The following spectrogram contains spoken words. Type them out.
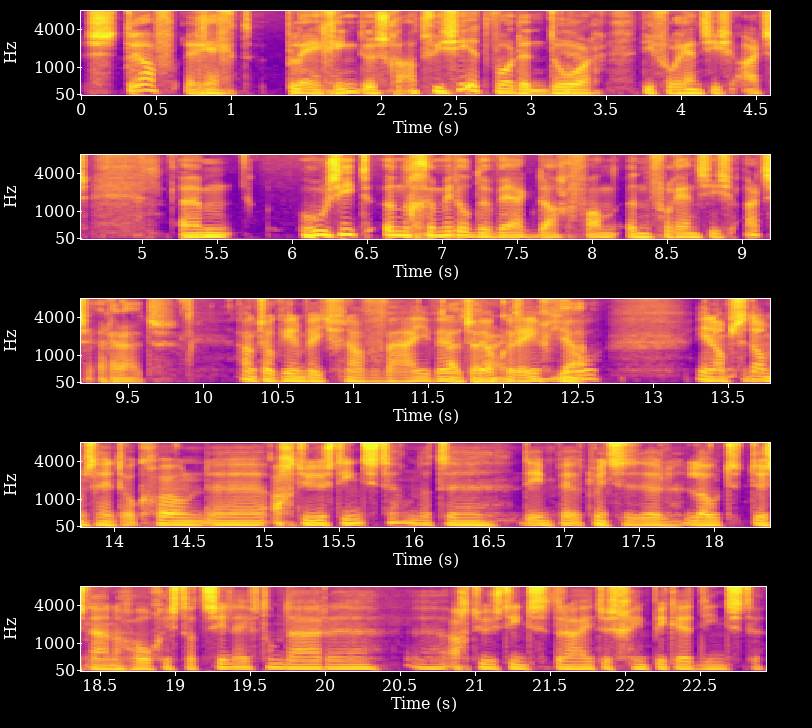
strafrechtpleging dus geadviseerd worden door die forensische arts. Ehm, hoe ziet een gemiddelde werkdag van een forensisch arts eruit? Hangt ook weer een beetje vanaf waar je werkt, Uiteraard, welke regio. In Amsterdam zijn het ook gewoon eh acht uursdiensten. Omdat eh, de impact, tenminste de lood dusdanig hoog is dat het zin heeft om daar eh, acht uursdiensten te draaien. Dus geen piketdiensten.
